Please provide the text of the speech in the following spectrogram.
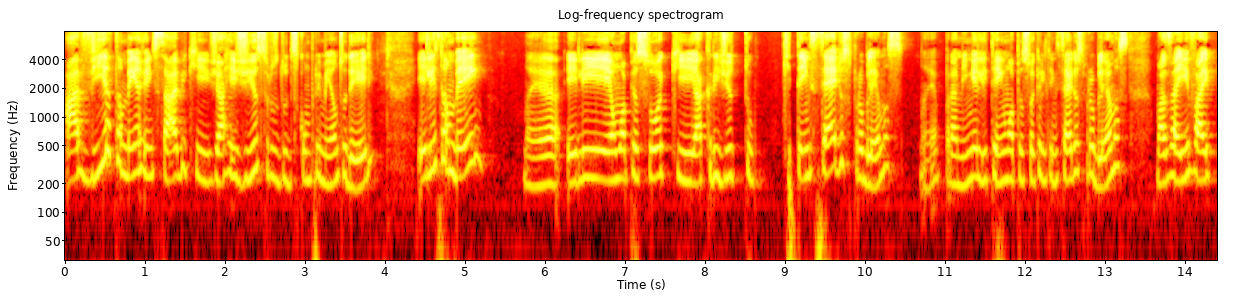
Havia também, a gente sabe que já registros do descumprimento dele. Ele também, né, ele é uma pessoa que acredito que tem sérios problemas. Né? Para mim, ele tem uma pessoa que ele tem sérios problemas, mas aí vai,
